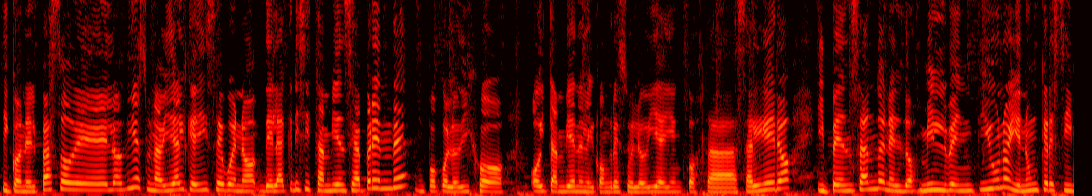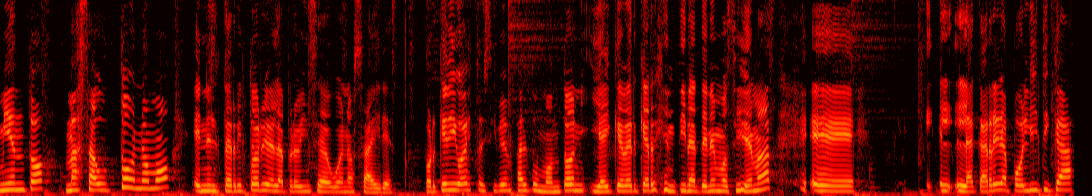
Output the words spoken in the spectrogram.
y con el paso de los días, una Vidal que dice, bueno, de la crisis también se aprende, un poco lo dijo hoy también en el Congreso de Loía y en Costa Salguero, y pensando en el 2021 y en un crecimiento más autónomo en el territorio de la provincia de Buenos Aires. ¿Por qué digo esto? Y si bien falta un montón y hay que ver qué Argentina tenemos y demás, eh, la carrera política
